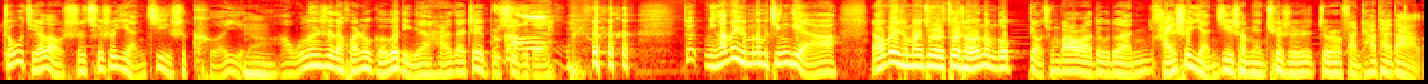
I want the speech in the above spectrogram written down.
周杰老师其实演技是可以的、嗯啊，无论是在《还珠格格》里边，还是在这部戏里边，就你看为什么那么经典啊？然后为什么就是做成了那么多表情包啊，对不对？你还是演技上面确实就是反差太大了。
